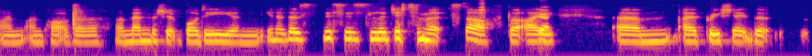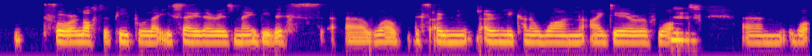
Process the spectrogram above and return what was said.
i'm i'm part of a, a, membership body and you know there's this is legitimate stuff but i yeah. um i appreciate that for a lot of people like you say there is maybe this uh, well this only only kind of one idea of what mm. um, what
